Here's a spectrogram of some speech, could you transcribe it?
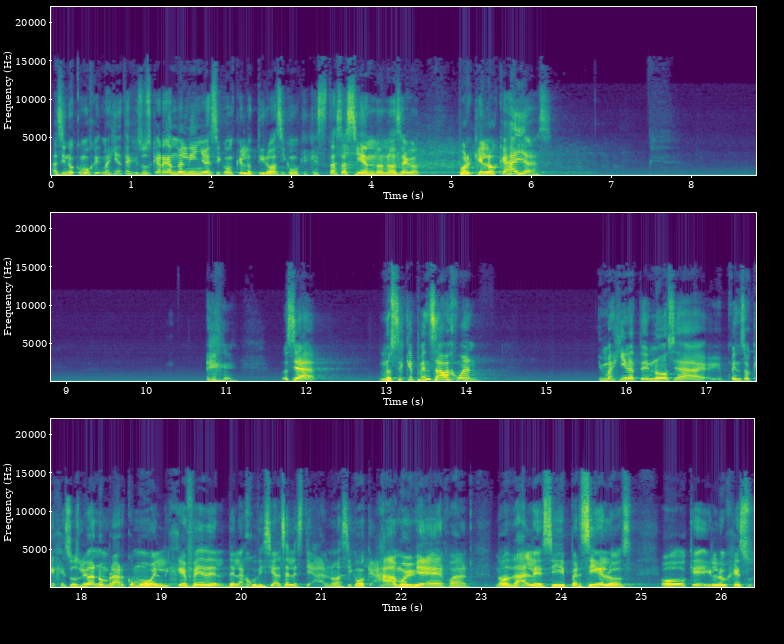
así no como, imagínate a Jesús cargando al niño así como que lo tiró, así como que, ¿qué estás haciendo? ¿No? O sea, ¿por qué lo callas? O sea, no sé qué pensaba Juan. Imagínate, ¿no? O sea, pensó que Jesús lo iba a nombrar como el jefe de, la judicial celestial, ¿no? Así como que, ah, muy bien, Juan. No, dale, sí, persíguelos. O que Jesús,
